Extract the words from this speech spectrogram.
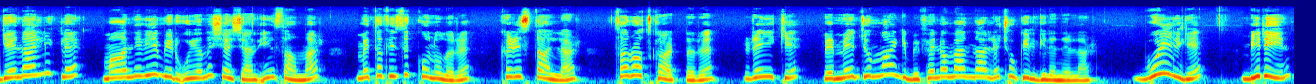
Genellikle manevi bir uyanış yaşayan insanlar metafizik konuları, kristaller, tarot kartları, reiki ve medyumlar gibi fenomenlerle çok ilgilenirler. Bu ilgi bireyin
